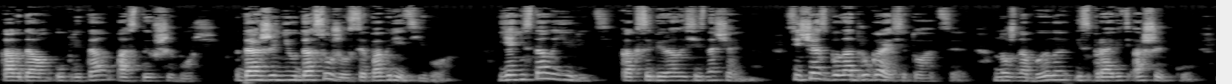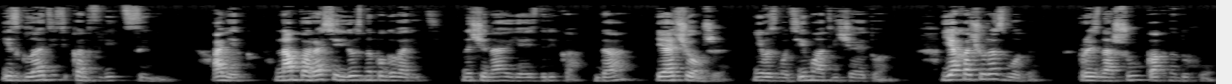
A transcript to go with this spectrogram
когда он уплетал остывший борщ. Даже не удосужился погреть его. Я не стала юлить, как собиралась изначально. Сейчас была другая ситуация. Нужно было исправить ошибку и сгладить конфликт с сыном. «Олег, нам пора серьезно поговорить». Начинаю я издалека. «Да? И о чем же?» – невозмутимо отвечает он. «Я хочу развода», – произношу как на духу.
